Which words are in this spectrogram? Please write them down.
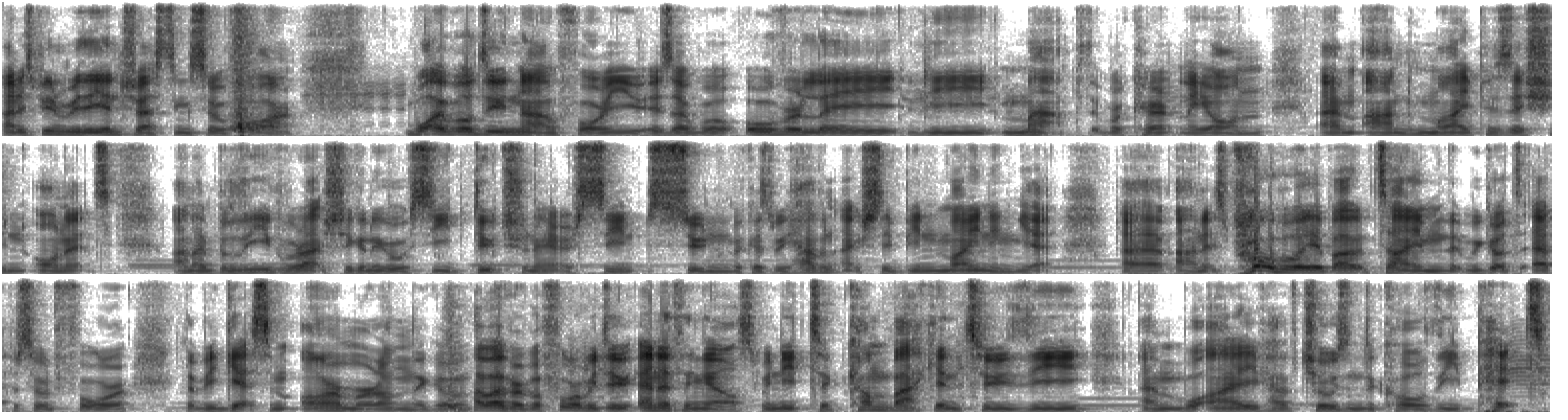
And it's been really interesting so far. What I will do now for you is I will overlay the map that we're currently on um, and my position on it. And I believe we're actually going to go see Dootronator soon because we haven't actually been mining yet. Uh, and it's probably about time that we got to episode 4 that we get some armor on the go. However, before we do anything else, we need to come back into the um, what I have chosen to call the pit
